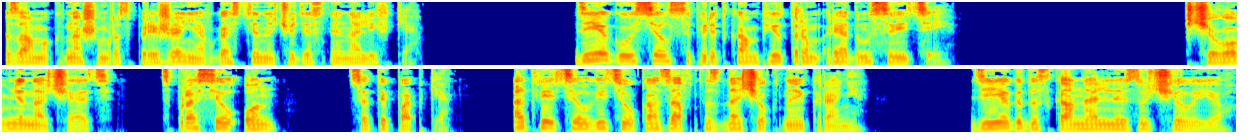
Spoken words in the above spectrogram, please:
Замок в нашем распоряжении, а в гостиной чудесные наливки». Диего уселся перед компьютером рядом с Витей. «С чего мне начать?» — спросил он. «С этой папки», — ответил Витя, указав на значок на экране. Диего досконально изучил ее.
